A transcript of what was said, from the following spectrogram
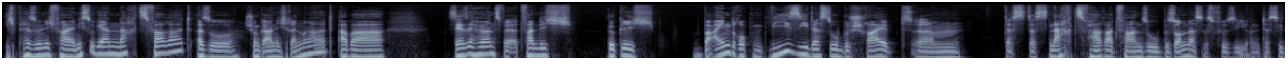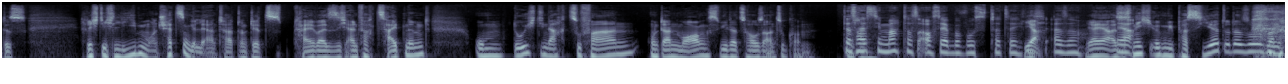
ich persönlich fahre ja nicht so gerne nachts Fahrrad, also schon gar nicht Rennrad, aber sehr, sehr hörenswert. Fand ich wirklich beeindruckend, wie sie das so beschreibt, ähm, dass das nachts Fahrradfahren so besonders ist für sie und dass sie das richtig lieben und schätzen gelernt hat und jetzt teilweise sich einfach Zeit nimmt, um durch die Nacht zu fahren und dann morgens wieder zu Hause anzukommen. Das also. heißt, sie macht das auch sehr bewusst tatsächlich. Ja, also, ja, ja. Also ja. es ist nicht irgendwie passiert oder so, sondern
